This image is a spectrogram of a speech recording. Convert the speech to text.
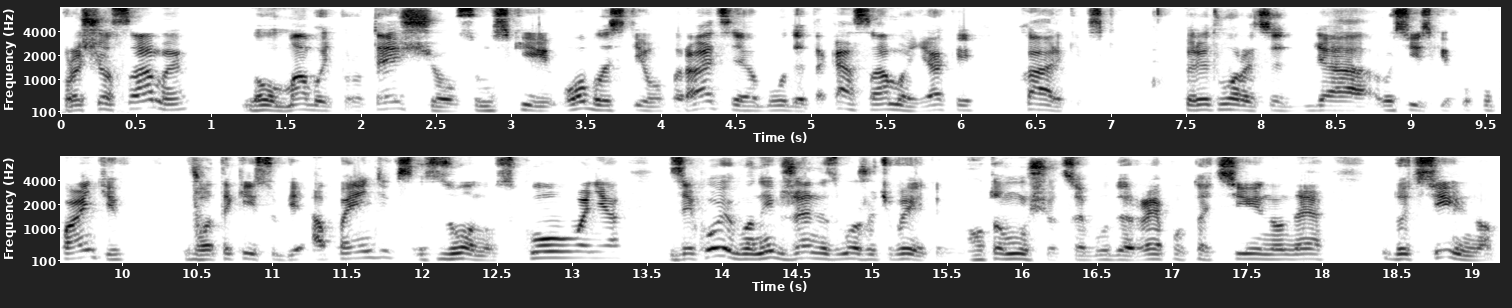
Про що саме? Ну, мабуть, про те, що в Сумській області операція буде така сама, як і в Харківській. Перетвориться для російських окупантів в такий собі апендікс, зону сковування, з якої вони вже не зможуть вийти. Ну тому що це буде репутаційно недоцільно.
